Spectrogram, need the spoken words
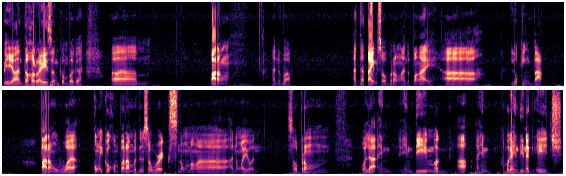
beyond the horizon, kumbaga. Um, parang, ano ba, at the time, sobrang ano pa nga eh, ah, looking back, parang wa, kung ikukumpara mo dun sa works ng mga ano ngayon, sobrang wala hin- hindi mag ah, hin- kumbaga hindi nag-age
